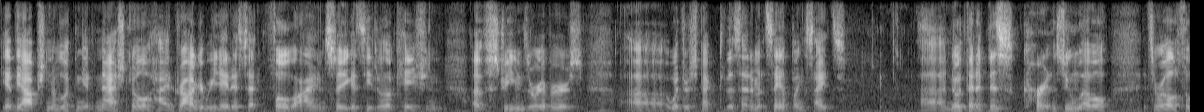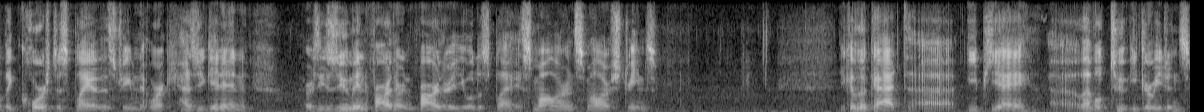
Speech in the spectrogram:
You have the option of looking at national hydrography data set flow lines, so you can see the location of streams or rivers uh, with respect to the sediment sampling sites. Uh, note that at this current zoom level, it's a relatively coarse display of the stream network. As you get in, or as you zoom in farther and farther, you will display smaller and smaller streams. You can look at uh, EPA uh, level 2 ecoregions.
